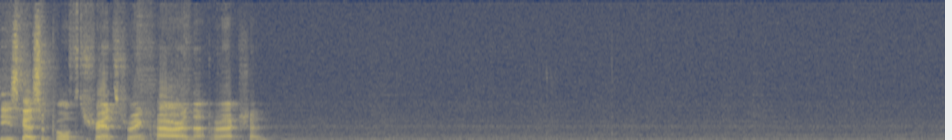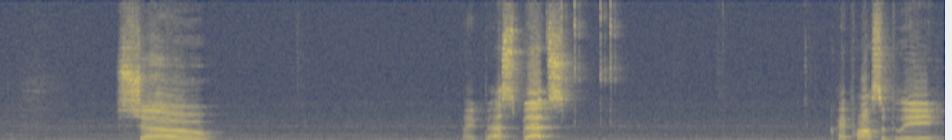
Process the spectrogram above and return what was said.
these guys are both transferring power in that direction. So, my best bets, quite possibly,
